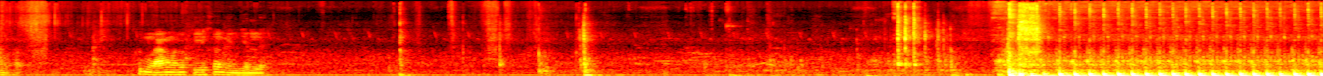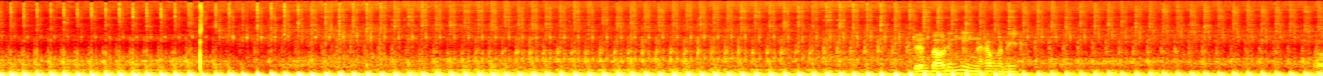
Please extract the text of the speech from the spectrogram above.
นี่ครับ เพิ่งล้างมาเมื่อกี้เครื่องเย็นๆเลยเดินเบานิ่งๆนะครับคันนี้ ก็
